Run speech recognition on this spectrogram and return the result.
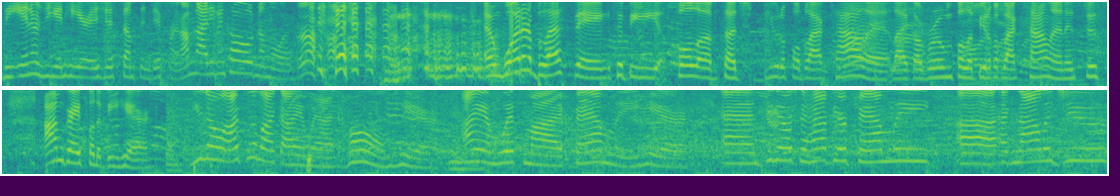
the energy in here is just something different. I'm not even cold no more. and what a blessing to be full of such beautiful black talent, like a room full of beautiful black talent. It's just, I'm grateful to be here. You know, I feel like I am at home here. Mm-hmm. I am with my family here. And you know, to have your family uh, acknowledge you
